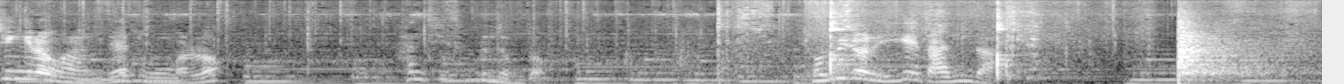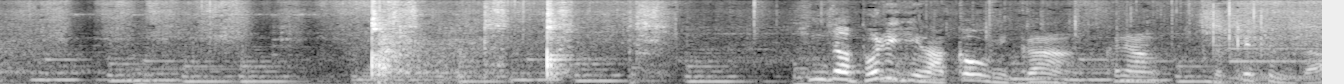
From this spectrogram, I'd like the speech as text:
치징이라고 하는데 중국말로? 한 티스푼 정도. 조미료는 이게 다입니다. 흰자 버리긴 아까우니까 그냥 넣겠습니다.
